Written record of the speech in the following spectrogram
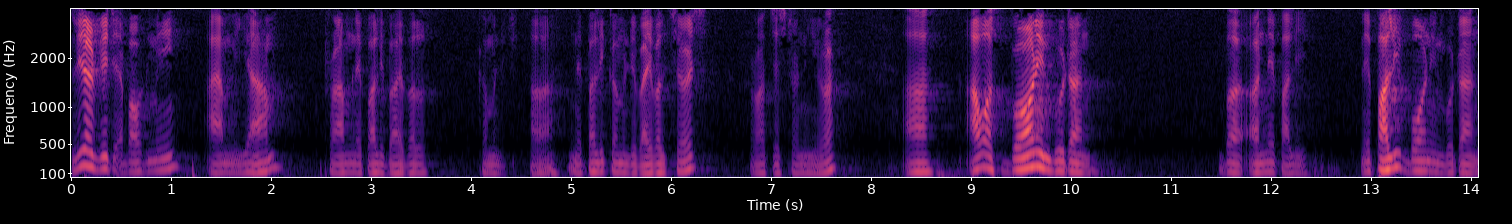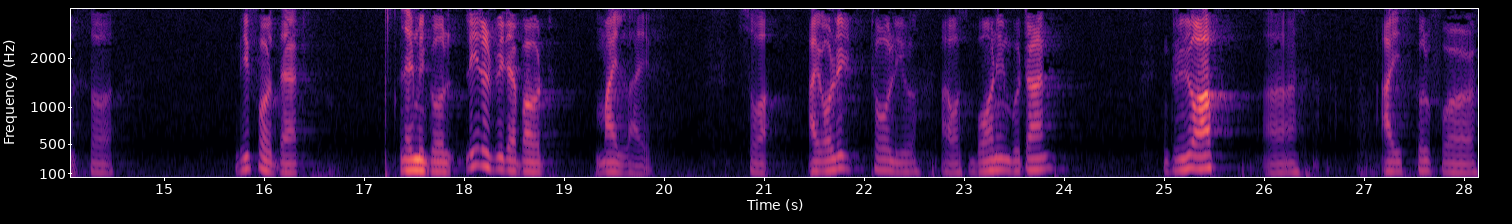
little bit about me. I am Yam from Nepali Bible Community, uh, Nepali Community Bible Church, Rochester, New York. Uh, I was born in Bhutan, but uh, Nepali. Nepali born in Bhutan. So before that, let me go a little bit about my life. So I already told you I was born in Bhutan, grew up uh, high school for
